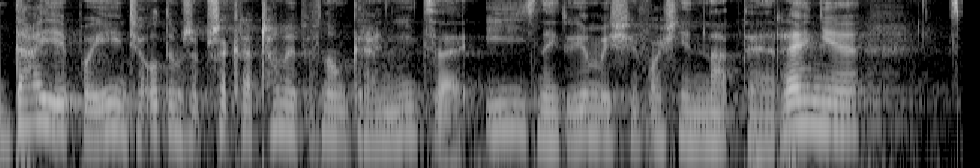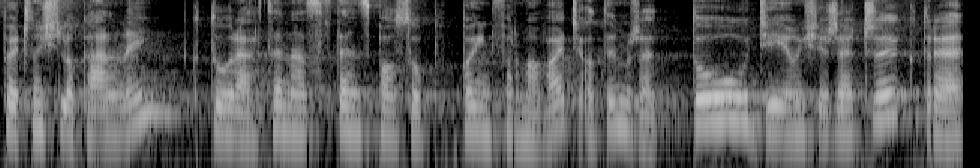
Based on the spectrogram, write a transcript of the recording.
daje pojęcie o tym, że przekraczamy pewną granicę i znajdujemy się właśnie na terenie społeczności lokalnej, która chce nas w ten sposób poinformować o tym, że tu dzieją się rzeczy, które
